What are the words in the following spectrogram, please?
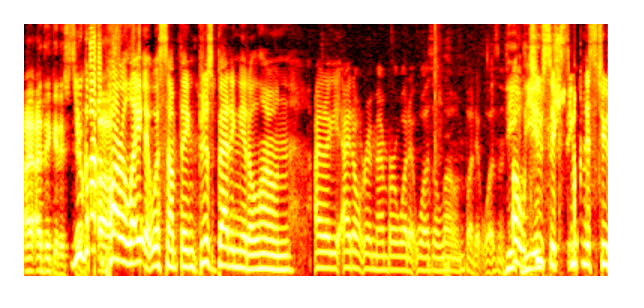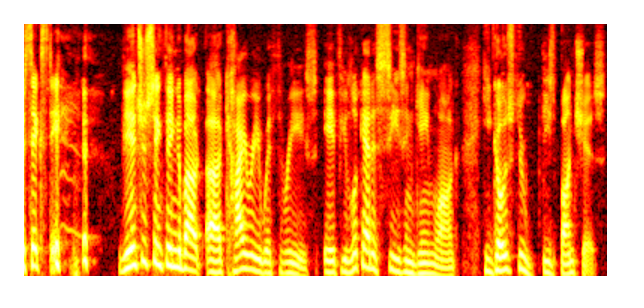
I, I think it is. Too. You got to Uh, parlay it with something. Just betting it alone. I, I don't remember what it was alone, but it wasn't. The- oh, the 260 interesting- minus 260. The interesting thing about uh, Kyrie with threes, if you look at his season game log, he goes through these bunches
